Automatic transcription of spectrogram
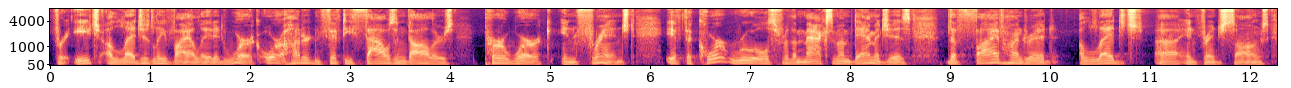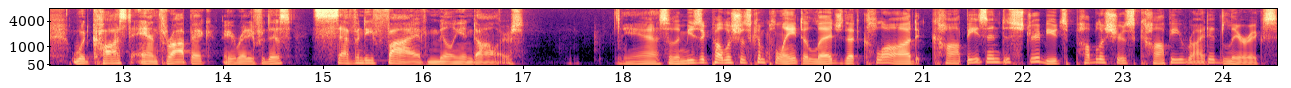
for each allegedly violated work, or $150,000 per work infringed. If the court rules for the maximum damages, the 500 alleged uh, infringed songs would cost Anthropic, are you ready for this? $75 million. Yeah, so the music publisher's complaint alleged that Claude copies and distributes publishers' copyrighted lyrics,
